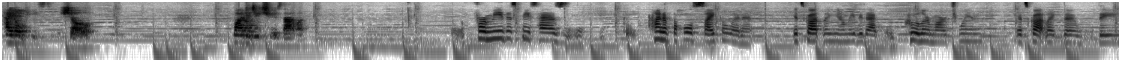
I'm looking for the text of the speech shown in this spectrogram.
title piece to the show. Why did you choose that one? For me, this piece has kind of the whole cycle in it. It's got, you know, maybe that cooler March wind. It's got like the, the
